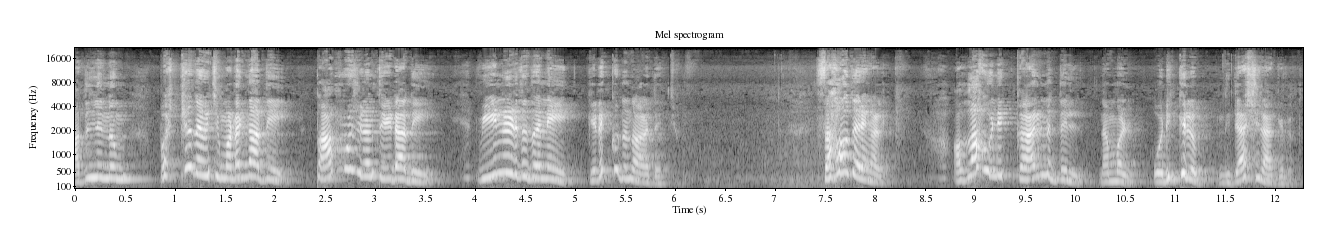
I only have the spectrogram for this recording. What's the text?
അതിൽ നിന്നും പശ്ചാത്തപിച്ച് മടങ്ങാതെ പാപമോചനം തേടാതെ വീണെടുത്ത് തന്നെ കിടക്കുന്നതാണ് തെറ്റു. സഹോദരങ്ങളെ അള്ളാഹുവിന്റെ കാരണത്തിൽ നമ്മൾ ഒരിക്കലും നിരാശരാകരുത്.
